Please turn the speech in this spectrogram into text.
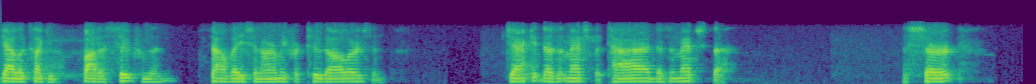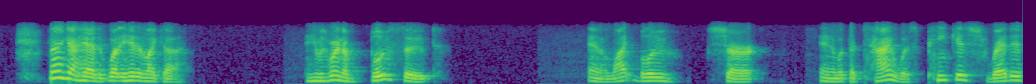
Guy looks like he bought a suit from the Salvation Army for two dollars, and jacket doesn't match the tie, doesn't match the the shirt. I think I had what he had like a. He was wearing a blue suit and a light blue shirt, and what the tie was pinkish, reddish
